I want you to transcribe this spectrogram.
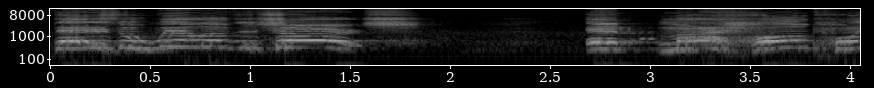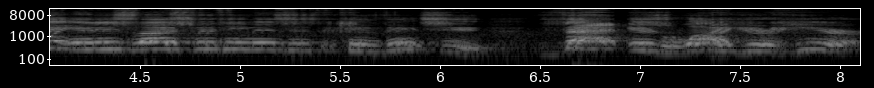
that is the will of the church. And my whole point in these last 15 minutes is to convince you that is why you're here.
